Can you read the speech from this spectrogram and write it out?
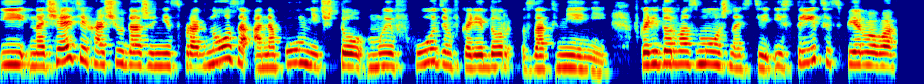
И начать я хочу даже не с прогноза, а напомнить, что мы входим в коридор затмений, в коридор возможностей. И с 31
